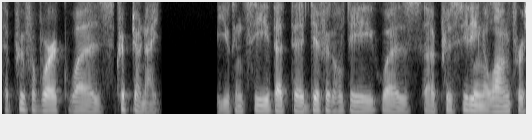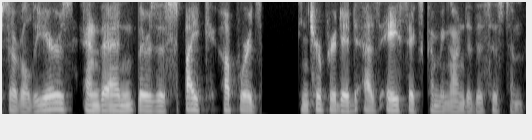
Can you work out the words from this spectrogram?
the proof of work was CryptoNight. You can see that the difficulty was uh, proceeding along for several years, and then there's a spike upwards interpreted as ASICs coming onto the system.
